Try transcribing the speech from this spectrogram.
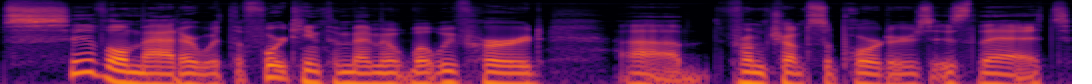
civil matter with the 14th Amendment, what we've heard uh, from Trump supporters is that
